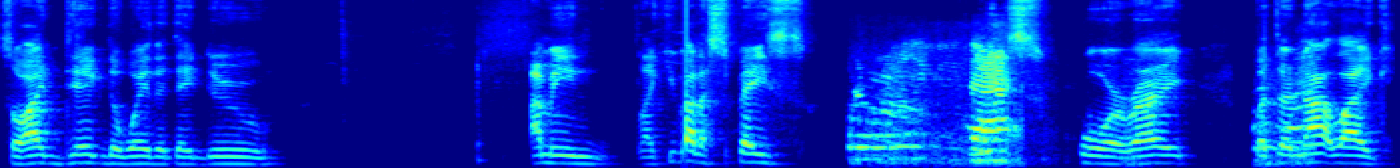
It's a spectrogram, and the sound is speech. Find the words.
So I dig the way that they do. I mean, like you got a space police corps, right? But they're not like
